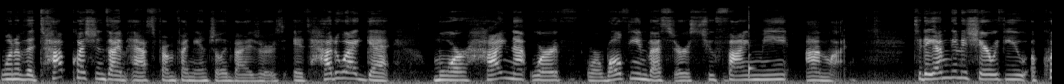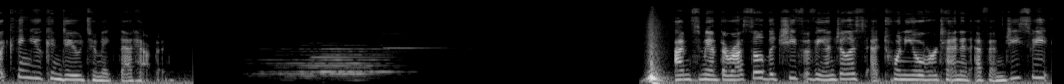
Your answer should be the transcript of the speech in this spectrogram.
one of the top questions I'm asked from financial advisors is how do I get more high net worth or wealthy investors to find me online? Today, I'm going to share with you a quick thing you can do to make that happen. I'm Samantha Russell, the Chief Evangelist at Twenty Over Ten and FMG Suite,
